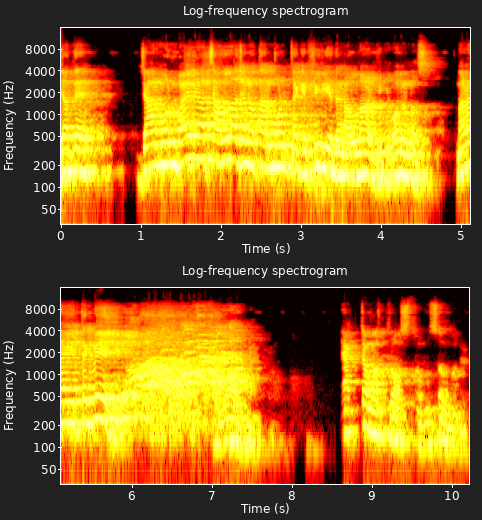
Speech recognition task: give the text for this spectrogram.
যাতে যার মন বাইরে আছে, আল্লাহ যেন তার মনটাকে ফিরিয়ে দেন আল্লাহর দিকে। বলেন নারায় থাকবে একটা মাত্র অস্ত্র মুসলমানের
